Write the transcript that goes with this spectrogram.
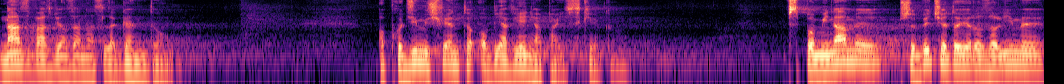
nazwa związana z legendą. Obchodzimy święto objawienia Pańskiego. Wspominamy przybycie do Jerozolimy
